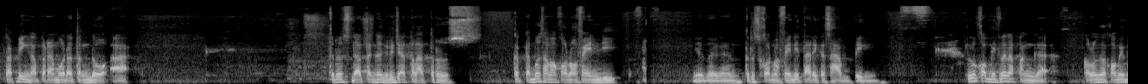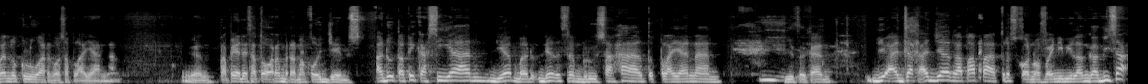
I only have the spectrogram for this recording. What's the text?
Tapi nggak pernah mau datang doa. Terus datang ke gereja telat terus. Ketemu sama Kono Fendi gitu kan. Terus Kono Fendi tarik ke samping lu komitmen apa enggak? Kalau nggak komitmen lu keluar nggak usah pelayanan. Kan? Tapi ada satu orang bernama Ko James. Aduh tapi kasihan dia baru dia sedang berusaha untuk pelayanan, gitu kan. Diajak aja nggak apa-apa. Terus Konovo ini bilang nggak bisa,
